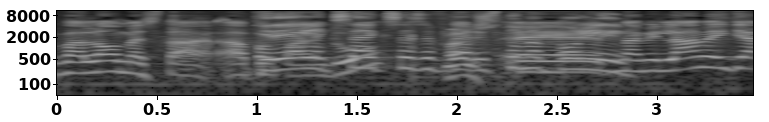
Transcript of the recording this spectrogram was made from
βαλόμεστα από Κυρία παντού. Αλεξάκη, σας ευχαριστούμε Ε, πολύ. Να μιλάμε για...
